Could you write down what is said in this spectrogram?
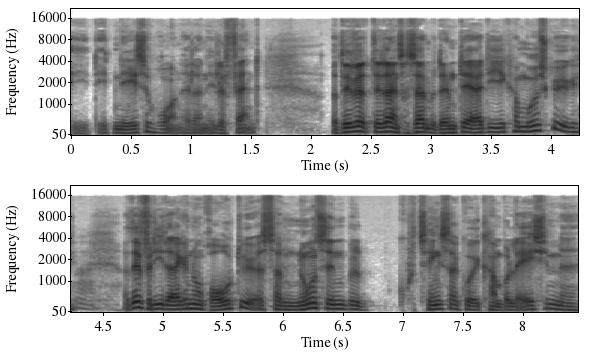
et, et næsehorn eller en elefant. Og det, det, der er interessant med dem, det er, at de ikke har modskygge. Nej. Og det er fordi, der ikke er nogen rovdyr, som nogensinde vil kunne tænke sig at gå i kambolage med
